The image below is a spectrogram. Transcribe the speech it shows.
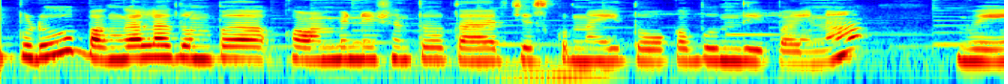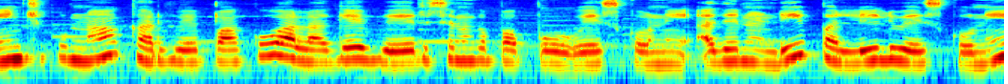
ఇప్పుడు బంగాళాదుంప కాంబినేషన్తో తయారు చేసుకున్న ఈ తోక బూందీ పైన వేయించుకున్న కరివేపాకు అలాగే వేరుశనగ పప్పు వేసుకొని అదేనండి పల్లీలు వేసుకొని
